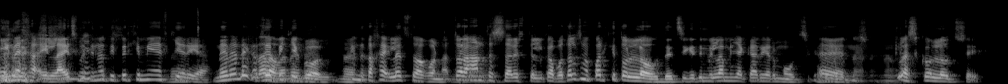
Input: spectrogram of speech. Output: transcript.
είναι highlights με την ότι υπήρχε μια ευκαιρία. ναι, ναι, ναι, δεν μπήκε γκολ. Είναι τα highlights του αγώνα. Τώρα, αν δεν σα αρέσει το τελικό αποτέλεσμα, υπάρχει και το load, έτσι, γιατί μιλάμε για career mode. Ε, Κλασικό load safe.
